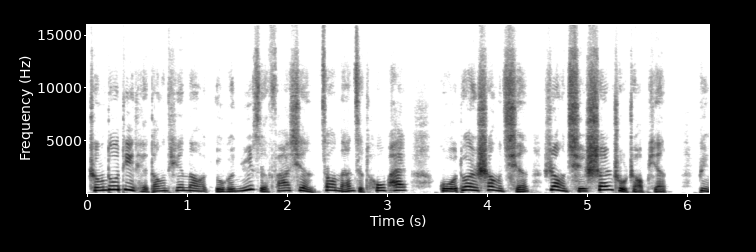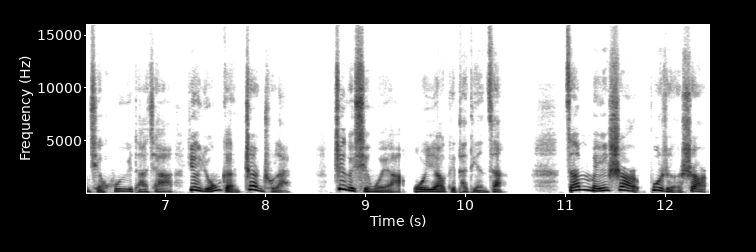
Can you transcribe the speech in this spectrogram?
成都地铁当天呢，有个女子发现遭男子偷拍，果断上前让其删除照片，并且呼吁大家要勇敢站出来。这个行为啊，我也要给他点赞。咱没事儿不惹事儿，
